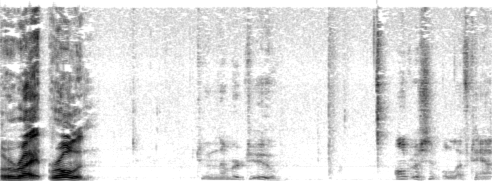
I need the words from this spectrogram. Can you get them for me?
All right, rolling. Tune number two. Ultra simple left hand.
